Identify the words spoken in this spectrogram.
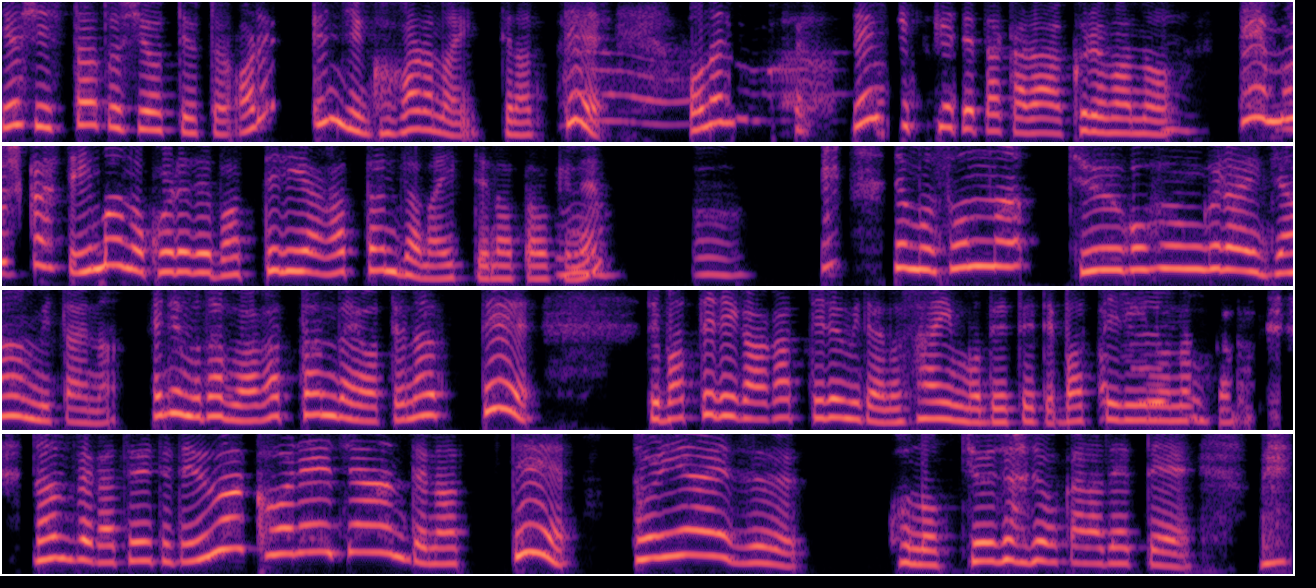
よしスタートしようって言ったらあれ？エンジンかからないってなって同じ電気つけてたから車のうんえもしかして今のこれでバッテリー上がったんじゃないってなったわけね？うん。うん。でもそんな15分ぐらいじゃんみたいな。え、でも多分上がったんだよってなって、で、バッテリーが上がってるみたいなサインも出てて、バッテリーのなんかランプがついてて、うわ、これじゃんってなって、とりあえず、この駐車場から出て、めっ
